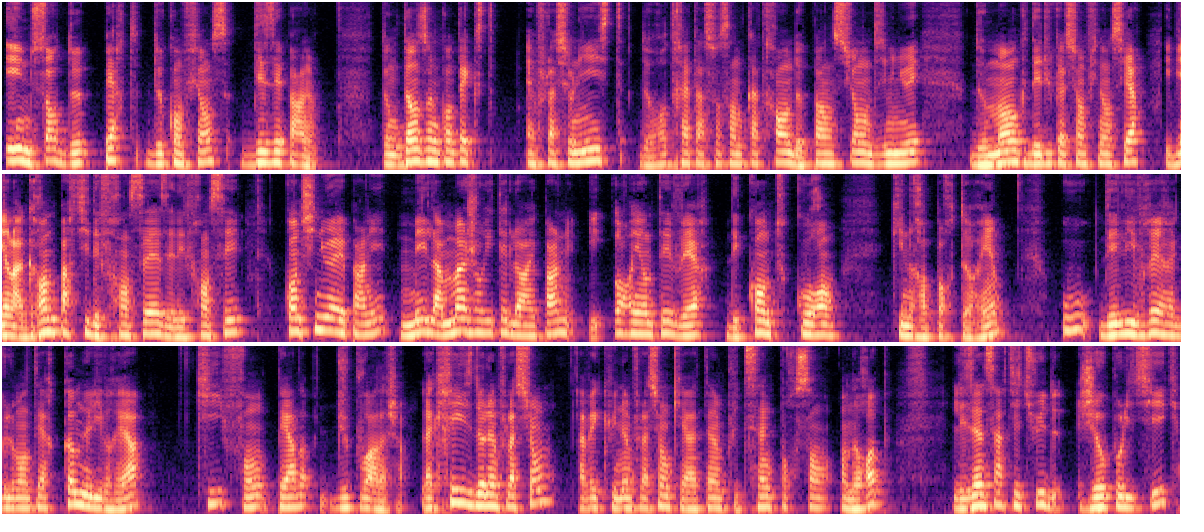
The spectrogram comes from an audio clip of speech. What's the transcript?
et une sorte de perte de confiance des épargnants. Donc dans un contexte inflationniste, de retraite à 64 ans, de pension diminuée, de manque d'éducation financière, eh bien la grande partie des Françaises et des Français continuent à épargner, mais la majorité de leur épargne est orientée vers des comptes courants qui ne rapportent rien, ou des livrets réglementaires comme le livret A qui font perdre du pouvoir d'achat. La crise de l'inflation, avec une inflation qui a atteint plus de 5% en Europe, les incertitudes géopolitiques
